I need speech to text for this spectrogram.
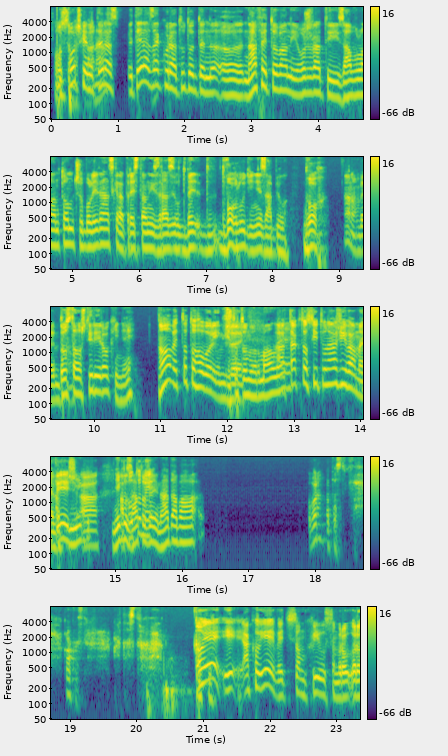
No počkej, no teraz, teraz akurát tuto ten uh, nafetovaný, ožratý za volantom, čo bol 11 krát trestaný, zrazil dve, dvoch ľudí, nezabil. Dvoch. Áno, viem. Dostal 4 roky, nie? No, veď toto hovorím. Je že... toto normálne? A takto si tu nažívame, a vieš. Niekto, a, niekto a za to, je... že je nadáva... Katastrofa, katastrofa, katastrofa. No je, je, ako je, veď som chvíľu som ro, ro,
